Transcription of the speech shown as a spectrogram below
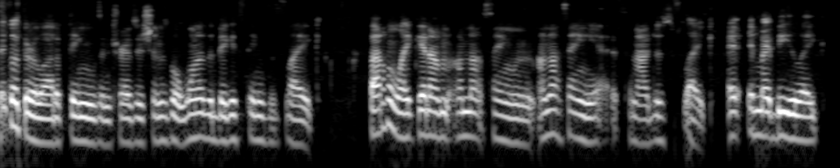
I go through a lot of things and transitions, but one of the biggest things is like if I don't like it, I'm I'm not saying I'm not saying yes, and I just like it, it might be like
